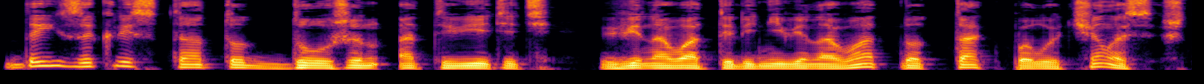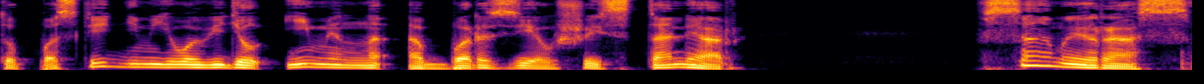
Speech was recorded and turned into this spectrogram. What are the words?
Да и за креста тот должен ответить. Виноват или не виноват, но так получалось, что последним его видел именно оборзевший столяр. В самый раз,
